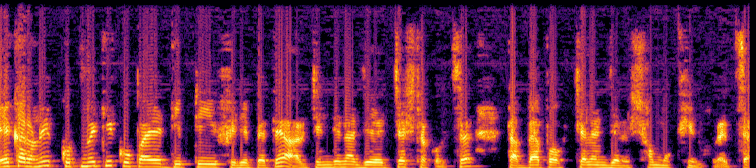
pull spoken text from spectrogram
এ কারণে কূটনৈতিক উপায়ে দ্বীপটি ফিরে পেতে আর্জেন্টিনা যে চেষ্টা করছে, তা ব্যাপক চ্যালেঞ্জের সম্মুখীন হয়েছে।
